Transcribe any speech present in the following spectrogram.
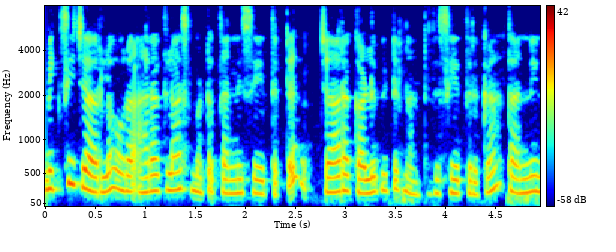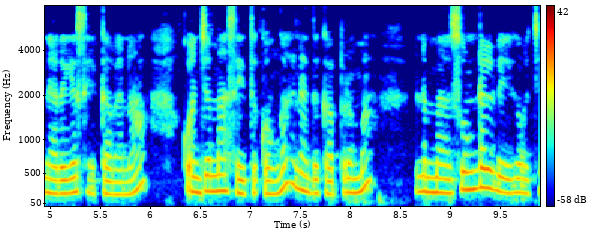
மிக்சி ஜாரில் ஒரு அரை கிளாஸ் மட்டும் தண்ணி சேர்த்துட்டு ஜாரை கழுவிட்டு நான் இது சேர்த்துருக்கேன். தண்ணி நிறைய சேர்க்க வேணாம். கொஞ்சமாக சேர்த்துக்கோங்க. ஏன்னா இதுக்கப்புறமா நம்ம சுண்டல் வேக வச்ச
